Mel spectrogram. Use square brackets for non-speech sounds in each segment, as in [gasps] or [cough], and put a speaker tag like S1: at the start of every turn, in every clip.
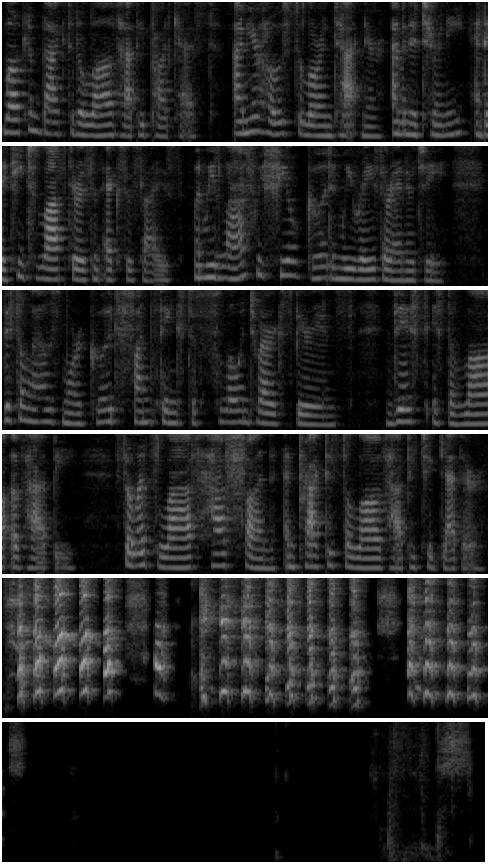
S1: Welcome back to the Law of Happy podcast. I'm your host, Lauren Tatner. I'm an attorney and I teach laughter as an exercise. When we laugh, we feel good and we raise our energy. This allows more good, fun things to flow into our experience. This is the Law of Happy. So let's laugh, have fun, and practice the Law of Happy together. [laughs]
